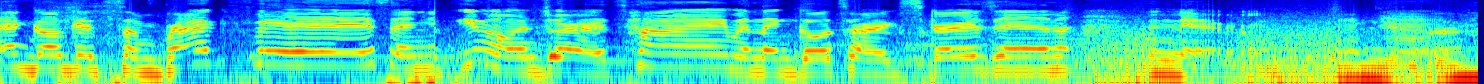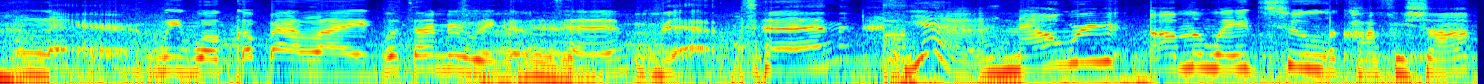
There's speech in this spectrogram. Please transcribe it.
and go get some breakfast and you know enjoy our time and then go to our excursion. No. No. We woke up at like, what time did we wake up? 10? Yeah, 10. Yeah, now we're on the way to a coffee shop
